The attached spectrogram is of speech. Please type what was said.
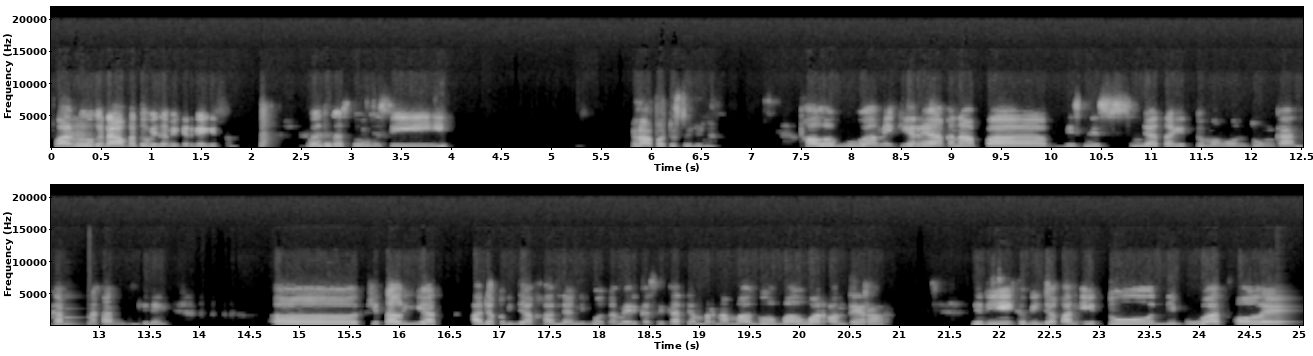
Waduh, uh. kenapa tuh bisa pikir kayak gitu? Gue juga setuju sih. Kenapa tuh setujunya? Kalau gue mikirnya kenapa bisnis senjata itu menguntungkan, karena kan gini, uh, kita lihat ada kebijakan yang dibuat Amerika Serikat yang bernama Global War on Terror. Jadi kebijakan itu dibuat oleh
